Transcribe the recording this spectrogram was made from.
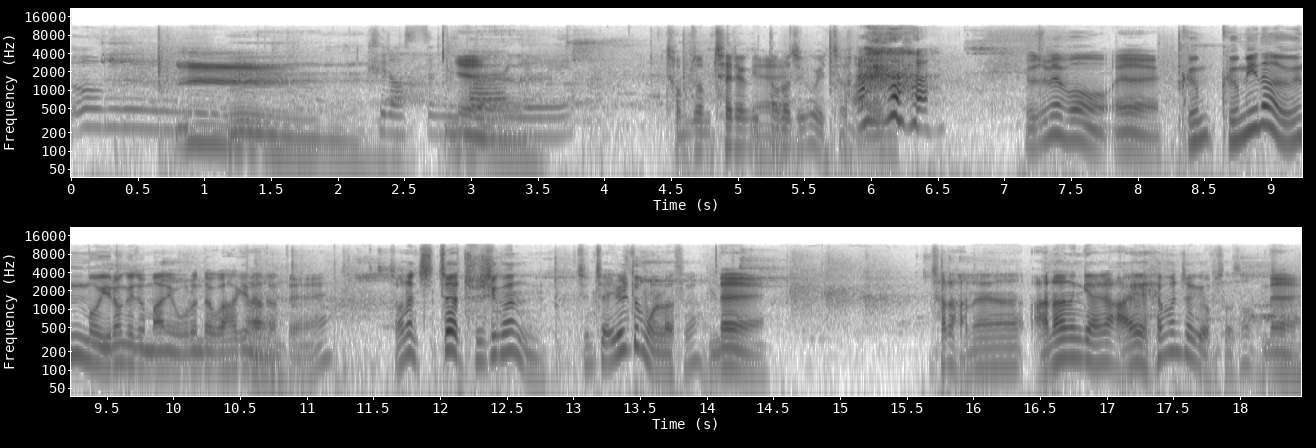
음, 음. 음, 그렇습니다. 예. 예. 점점 체력이 예. 떨어지고 있죠. 아, 요즘에 뭐 예, 금 금이나 은 뭐 이런 게 좀 많이 오른다고 하긴 네. 하던데. 저는 진짜 주식은 진짜 1도 몰랐어요. 네. 잘안 안 하는 게 아니라 아예 해본 적이 없어서. 네.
